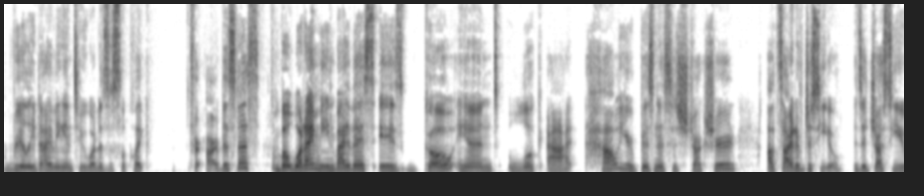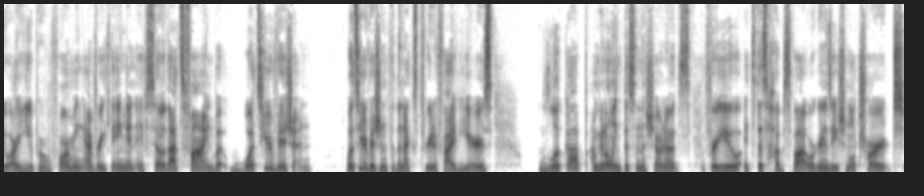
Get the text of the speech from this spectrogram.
really diving into what does this look like for our business. But what I mean by this is go and look at how your business is structured outside of just you. Is it just you? Are you performing everything? And if so, that's fine. But what's your vision? What's your vision for the next three to five years? Look up, I'm going to link this in the show notes for you. It's this HubSpot organizational chart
